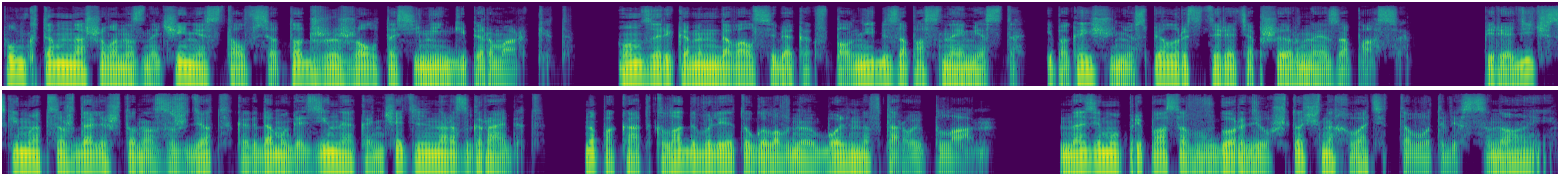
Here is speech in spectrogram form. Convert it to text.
Пунктом нашего назначения стал все тот же желто-синий гипермаркет. Он зарекомендовал себя как вполне безопасное место и пока еще не успел растерять обширные запасы. Периодически мы обсуждали, что нас ждет, когда магазины окончательно разграбят, но пока откладывали эту головную боль на второй план. На зиму припасов в городе уж точно хватит, а вот весной...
